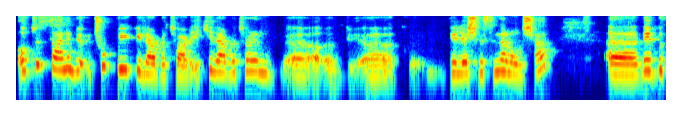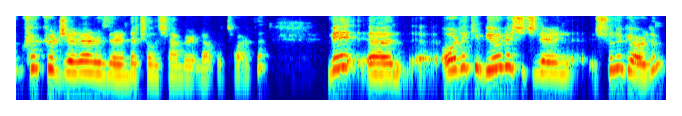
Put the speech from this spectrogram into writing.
30 tane çok büyük bir laboratuvardı. İki laboratuvarın e, e, birleşmesinden oluşan e, ve bu kök hücreler üzerinde çalışan bir laboratuvardı. Ve e, oradaki biyolojicilerin şunu gördüm.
